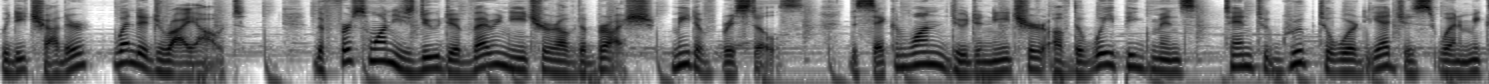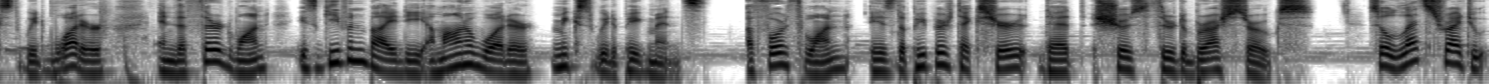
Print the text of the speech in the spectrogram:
with each other when they dry out. The first one is due to the very nature of the brush, made of bristles. The second one due to the nature of the way pigments tend to group toward the edges when mixed with water, and the third one is given by the amount of water mixed with the pigments. A fourth one is the paper texture that shows through the brush strokes. So let's try to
